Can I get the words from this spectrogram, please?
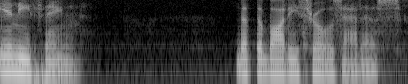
anything that the body throws at us.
